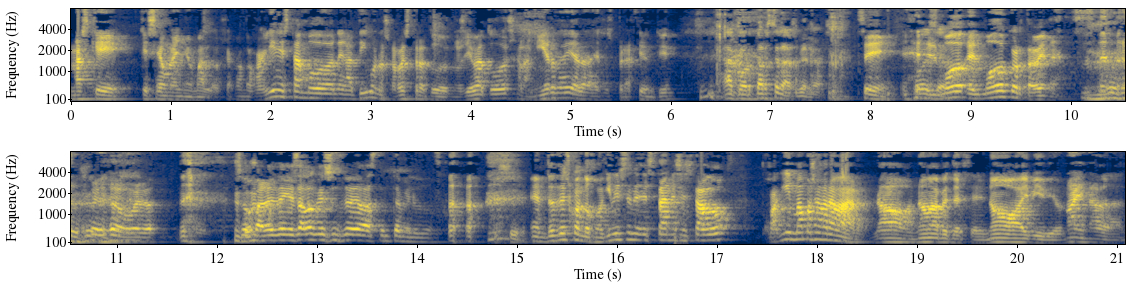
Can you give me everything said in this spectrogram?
Más que que sea un año malo. O sea, cuando Joaquín está en modo negativo nos arrastra a todos. Nos lleva a todos a la mierda y a la desesperación, tío. A cortarse las venas. Sí, el modo, el modo cortavenas. Pero bueno. Eso parece que es algo que sucede bastante a menudo. Sí. Entonces, cuando Joaquín está en ese estado, Joaquín, vamos a grabar. No, no me apetece. No hay vídeo, no hay nada.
